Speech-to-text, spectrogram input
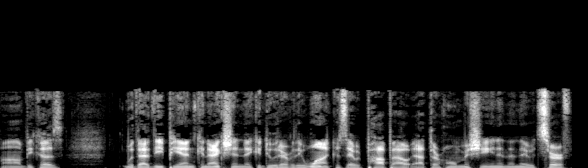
uh, because with that VPN connection, they could do whatever they want because they would pop out at their home machine and then they would surf,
